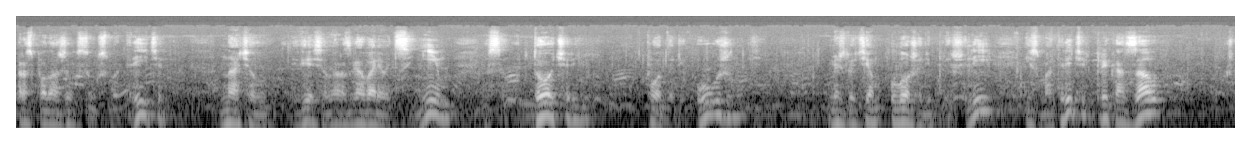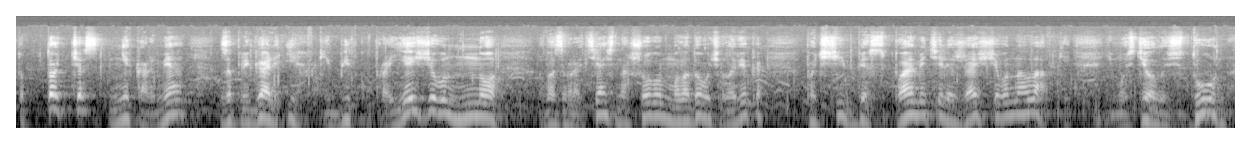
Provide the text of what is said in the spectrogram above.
расположился у смотрителя, начал весело разговаривать с ним с его дочерью, подали ужинать. Между тем лошади пришли, и смотритель приказал, чтоб тотчас, не кормя, запрягали их в кибитку проезжего, но, возвратясь, нашел он молодого человека почти без памяти, лежащего на лавке. Ему сделалось дурно,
